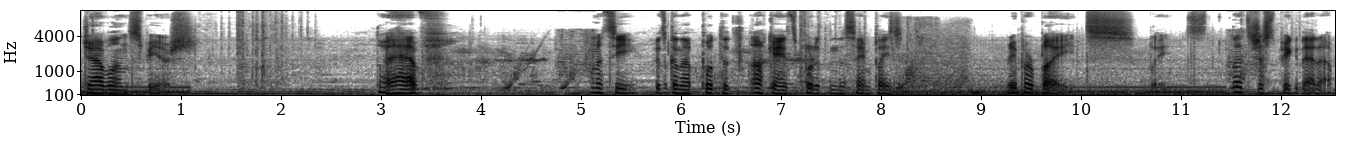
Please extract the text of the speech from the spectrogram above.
Javelin spears. Do I have... Let's see it's gonna put it... Okay, it's put it in the same place. Reaper blades. Blades. Let's just pick that up.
